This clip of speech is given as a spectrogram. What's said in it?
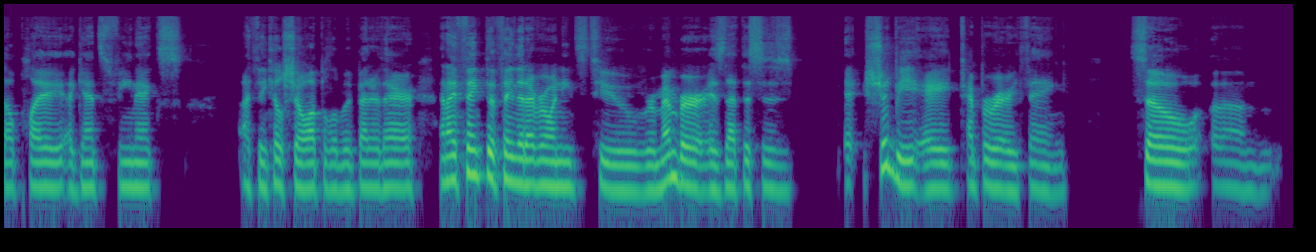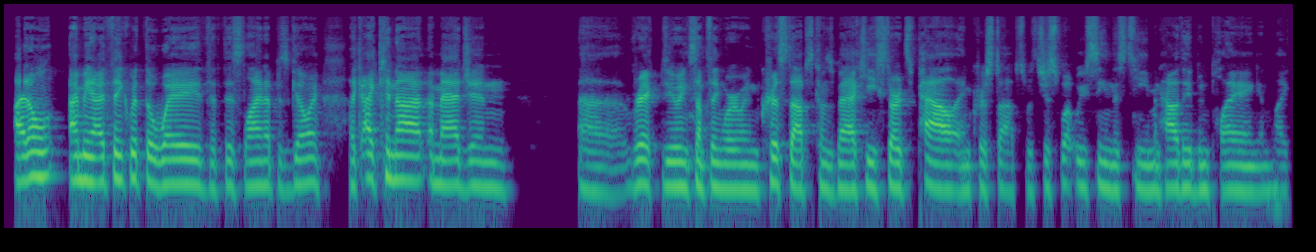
they'll play against Phoenix. I think he'll show up a little bit better there. And I think the thing that everyone needs to remember is that this is it should be a temporary thing. So um, I don't. I mean, I think with the way that this lineup is going, like I cannot imagine uh, Rick doing something where when Kristaps comes back, he starts Powell and Kristaps with just what we've seen this team and how they've been playing, and like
